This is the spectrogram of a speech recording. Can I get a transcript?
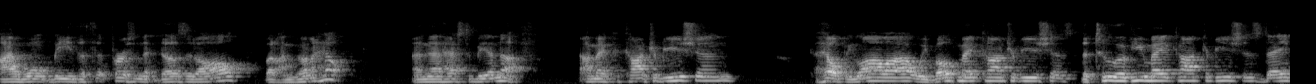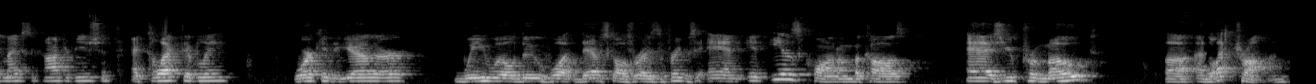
I won't be the th- person that does it all, but I'm going to help. And that has to be enough. I make a contribution to helping Lala. We both make contributions. The two of you make contributions. Dave makes a contribution. And collectively, working together, we will do what Debs calls raise the frequency. And it is quantum because as you promote uh, an electron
